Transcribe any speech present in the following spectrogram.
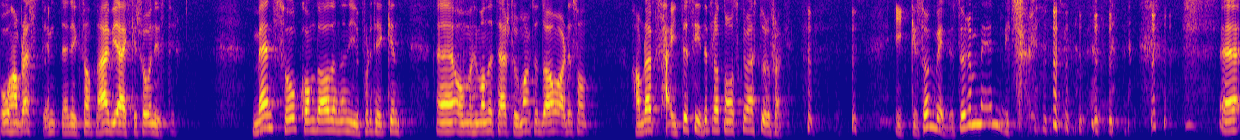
Og han ble stemt ned. ikke sant? Nei, vi er ikke sjåvinister. Men så kom da denne nye politikken eh, om humanitær stormakt. og da var det sånn, Han ble feit til side for at nå skulle det være store flagg. Ikke så veldig store, men litt store. eh,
